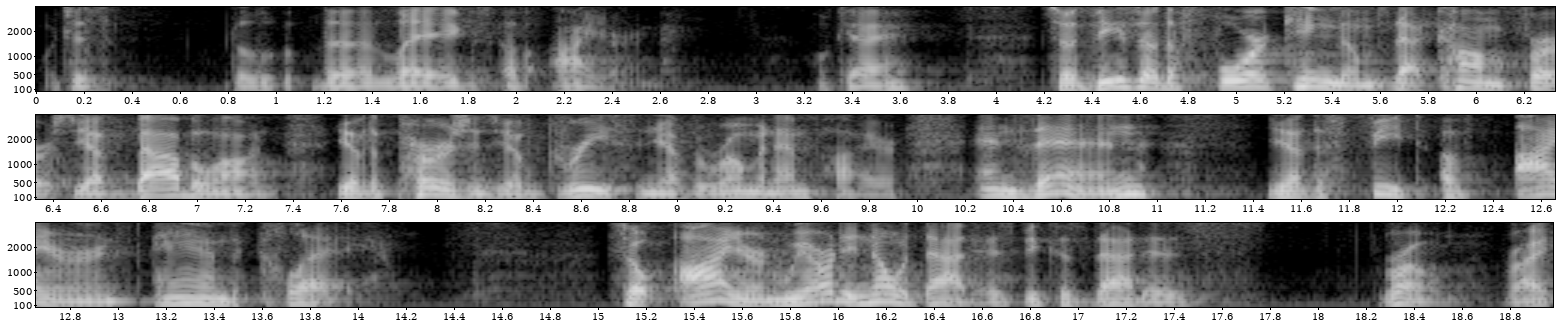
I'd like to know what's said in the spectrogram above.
which is the, the legs of iron. Okay? So these are the four kingdoms that come first. You have Babylon, you have the Persians, you have Greece, and you have the Roman Empire. And then you have the feet of iron and clay. So, iron, we already know what that is because that is Rome, right?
